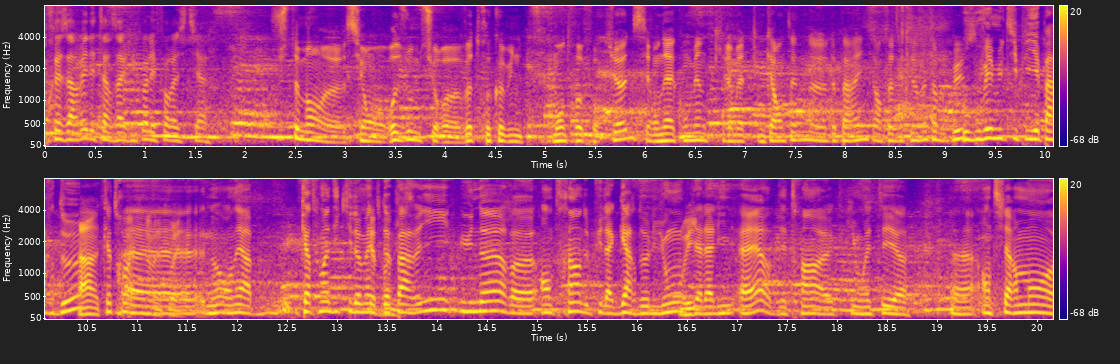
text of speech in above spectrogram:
préserver les terres agricoles et forestières? Justement, si on rezoome sur votre commune Montreux-Fourtionne, on est à combien de kilomètres? Une quarantaine de Paris Une quarantaine de kilomètres un peu plus? Vous pouvez multiplier par deux. Ah, 80 km, On est à 90 km de Paris, une heure euh, en train depuis la gare de Lyon via la ligne R, des trains euh, qui ont été euh, entièrement,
